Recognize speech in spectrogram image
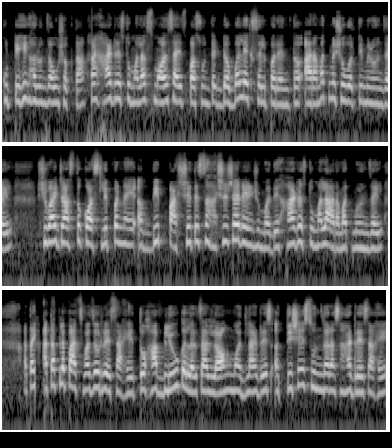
कुठेही घालून जाऊ शकता. हा ड्रेस तुम्हाला स्मॉल साईजपासून ते डबल एक्सेलपर्यंत आरामात मिशोवरती मिळून जाईल. शिवाय जास्त कॉस्टली पण नाही अगदी पाचशे ते सहाशेच्या रेंजमध्ये हा ड्रेस तुम्हाला आरामात मिळून जाईल. आता आता आपला पाचवा जो ड्रेस आहे तो हा ब्ल्यू कलरचा लॉंगमधला ड्रेस अतिशय सुंदर असा हा ड्रेस आहे.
